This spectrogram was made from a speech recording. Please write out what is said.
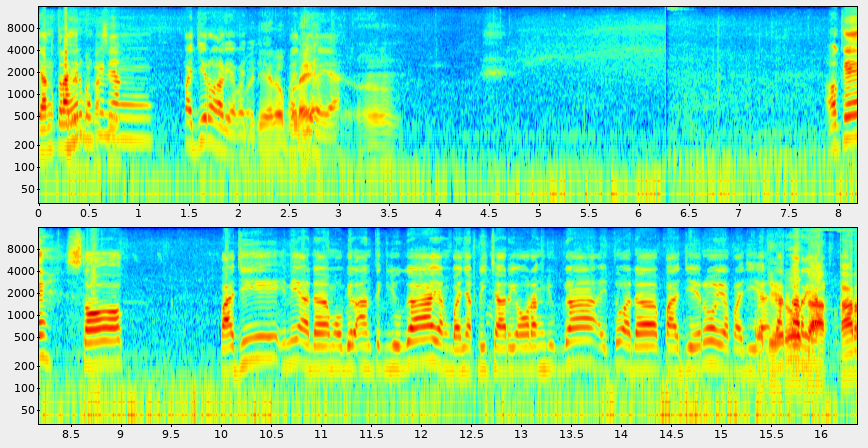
Yang terakhir Terima mungkin kasih. yang Pajero kali ya Pak Haji? Pajero boleh. Pajero ya. Heeh. Oke, stok Pak Haji, ini ada mobil antik juga yang banyak dicari orang juga. Itu ada Pajero ya Pak Haji ya, Pajero Dakar ya. Dakar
